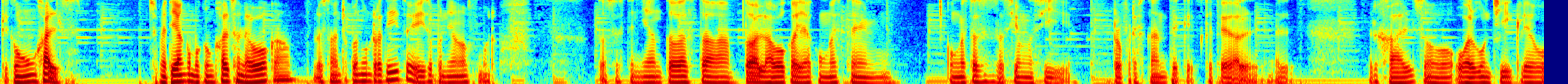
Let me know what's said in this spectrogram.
Que con un hals. Se metían como con un hals en la boca, lo estaban chupando un ratito y ahí se ponían a fumar. Entonces tenían toda esta... Toda la boca ya con este... Con esta sensación así refrescante que, te da el, el, hals o, algún chicle o,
